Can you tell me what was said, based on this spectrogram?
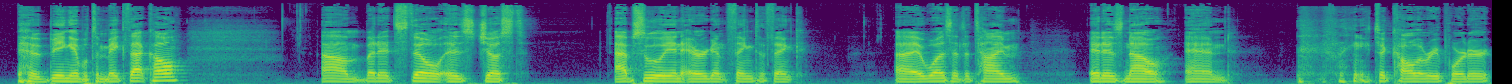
being able to make that call. Um, but it still is just absolutely an arrogant thing to think. Uh, it was at the time, it is now, and to call a reporter,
